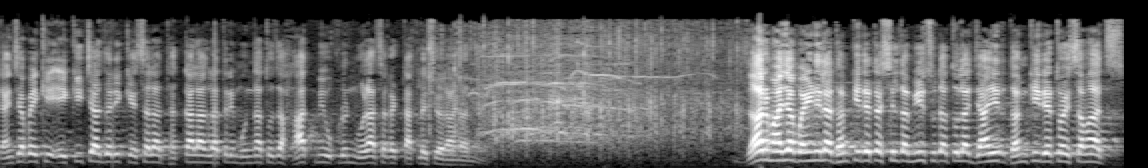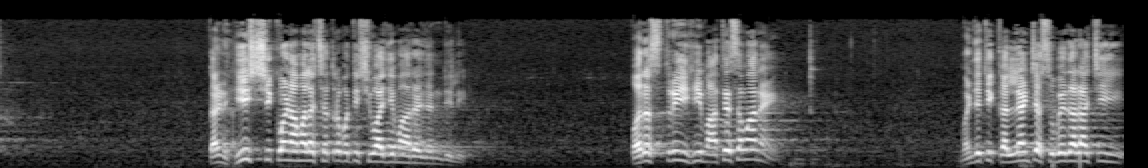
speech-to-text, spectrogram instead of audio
त्यांच्यापैकी एकीच्या जरी केसाला धक्का लागला तरी मुन्ना तुझा हात मी उकडून मुळासकट टाकल्याशिवाय राहणार नाही. जर माझ्या बहिणीला धमकी देत असेल तर मी सुद्धा तुला जाहीर धमकी देतोय समाज. कारण हीच शिकवण आम्हाला छत्रपती शिवाजी महाराजांनी दिली. परस्त्री ही माते समान आहे. म्हणजे ती कल्याणच्या सुभेदाराची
